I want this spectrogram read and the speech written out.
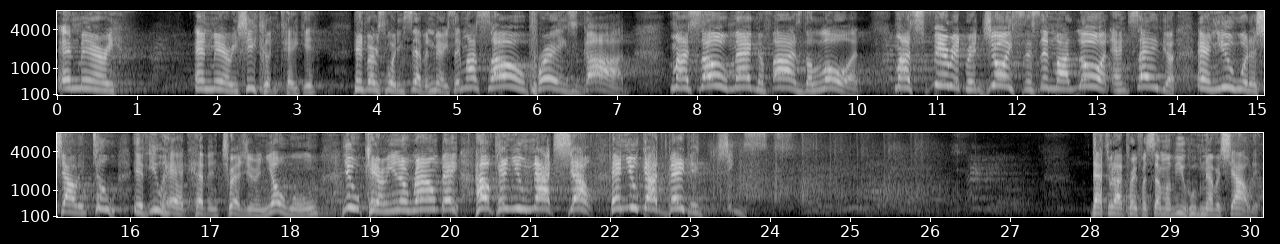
And Mary, and Mary, she couldn't take it. In verse 47, Mary said, My soul praise God. My soul magnifies the Lord. My spirit rejoices in my Lord and Savior. And you would have shouted too if you had heaven treasure in your womb. You carrying around, baby. How can you not shout? And you got baby Jesus. That's what I pray for some of you who've never shouted.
